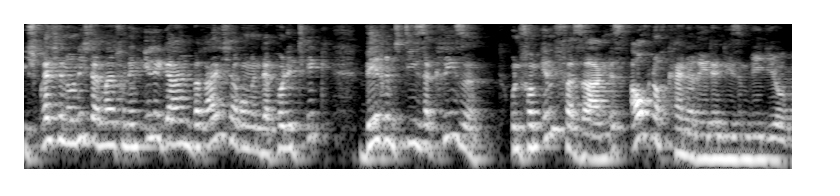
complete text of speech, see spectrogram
Ich spreche noch nicht einmal von den illegalen Bereicherungen der Politik während dieser Krise. Und vom Impfversagen ist auch noch keine Rede in diesem Video.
